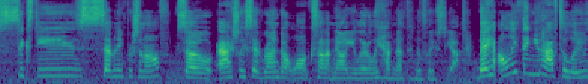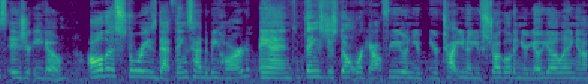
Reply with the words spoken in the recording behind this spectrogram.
60 70% off. So Ashley said, run, don't walk, sign up now. You literally have nothing to lose. Yeah. The only thing you have to lose is your ego all those stories that things had to be hard and things just don't work out for you and you, you're tight, you know, you've struggled and you're yo-yoing and uh,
